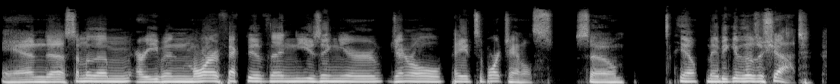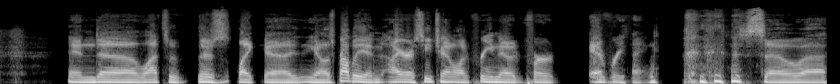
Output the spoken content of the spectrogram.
And uh, some of them are even more effective than using your general paid support channels. So, you know, maybe give those a shot. And uh, lots of there's like uh, you know, there's probably an IRC channel on Freenode for everything. so uh,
